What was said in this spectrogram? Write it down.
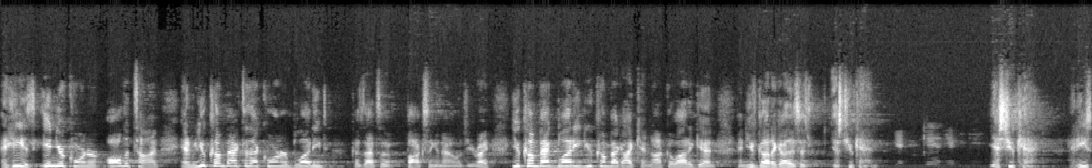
And he is in your corner all the time. And when you come back to that corner bloodied, because that's a boxing analogy, right? You come back bloodied, you come back, I cannot go out again. And you've got a guy that says, Yes, you can. Yeah, you can. Yeah, you can. Yes, you can. And he's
